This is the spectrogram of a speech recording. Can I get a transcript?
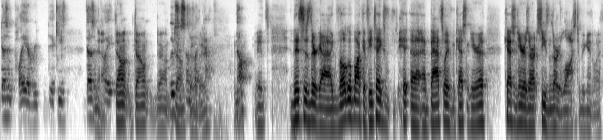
doesn't play every like he doesn't No, play. don't don't don't don't go playing there. time. No? it's this is their guy. Like Vogelbach, if he takes hit, uh, at bats away from Keston Hiura, Keston Hiura's our season's already lost to begin with.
